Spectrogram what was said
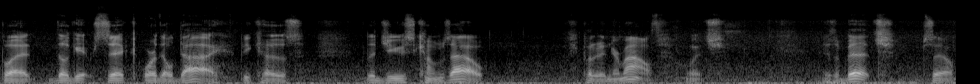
but they'll get sick or they'll die because the juice comes out if you put it in your mouth, which is a bitch. So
